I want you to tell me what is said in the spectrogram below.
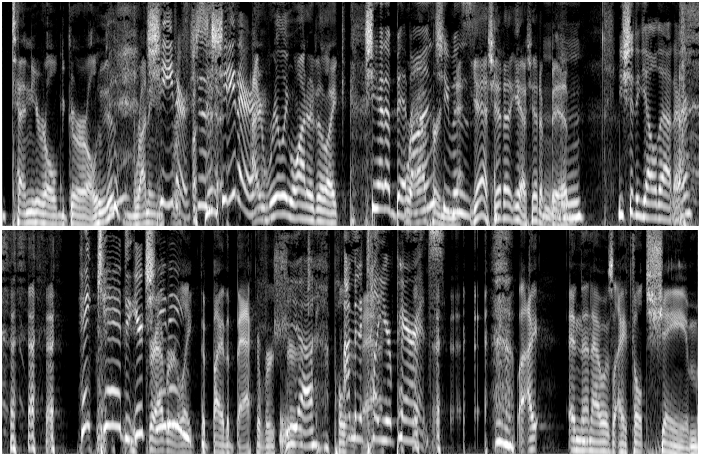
10 year old girl who's just running cheater. Fun. she's a cheater. I really wanted to like she had a bib on? she was yeah she had a yeah she had a bib. Mm-hmm. You should have yelled at her. hey, kid, you're grab cheating. her like the, by the back of her shirt yeah, I'm going to tell your parents. I and then I was I felt shame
